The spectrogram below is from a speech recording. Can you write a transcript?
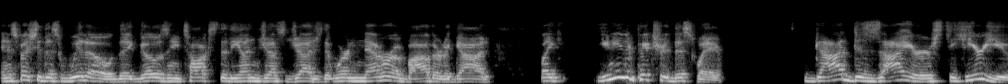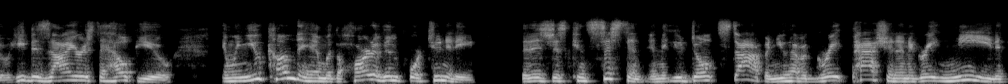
and especially this widow that goes and he talks to the unjust judge, that we're never a bother to God. Like, you need to picture it this way God desires to hear you, He desires to help you. And when you come to Him with a heart of importunity that is just consistent and that you don't stop and you have a great passion and a great need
